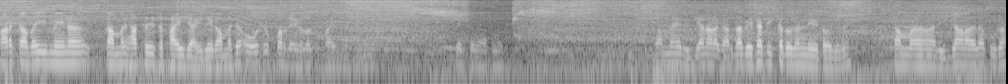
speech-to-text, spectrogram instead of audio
ਫ਼ਰਕ ਆ ਬਈ ਮੇਨ ਕੰਮ ਦੇ ਹੱਥ ਦੀ ਸਫ਼ਾਈ ਚਾਹੀਦੀ ਹੈ ਕੰਮ 'ਚ, ਉਹ ਤੇ ਉੱਪਰ ਦੇਖ ਲਓ ਸਫ਼ਾਈ। ਚੈੱਕ ਕਰ ਲਓ ਕੰਮ ਇਹ ਰੀਝਾਂ ਨਾਲ ਕਰਦਾ ਬੇਸ਼ੱਕ ਇੱਕ ਦੋ ਦਿਨ ਲੇਟ ਹੋ ਜਾਵੇ। ਕੰਮ ਰੀਝਾਂ ਵਾਲਾ ਇਹਦਾ ਪੂਰਾ।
